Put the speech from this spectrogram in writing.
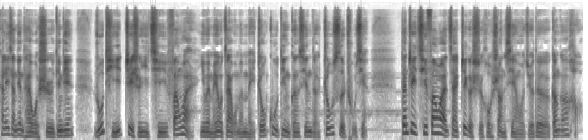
看理想电台，我是颠颠。如题，这是一期番外，因为没有在我们每周固定更新的周四出现。但这期番外在这个时候上线，我觉得刚刚好。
